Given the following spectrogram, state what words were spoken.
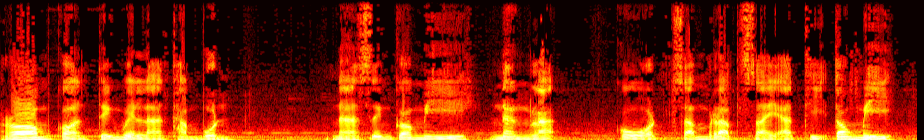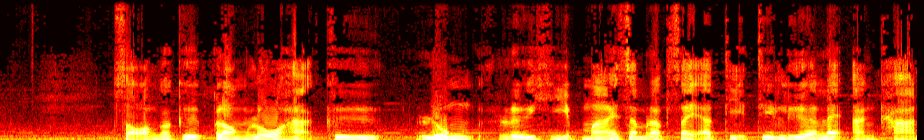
พร้อมก่อนถึงเวลาทำบุญ นะซึ่งก็มีหนึ่งละโกดสำหรับใส่อัฐิต้องมีสองก็คือกล่องโลหะคือลุงหรือหีบไม้สำหรับใส่อัฐิที่เหลือและอังคาร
